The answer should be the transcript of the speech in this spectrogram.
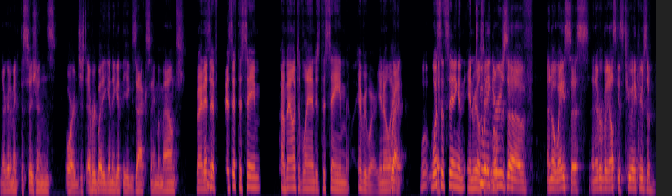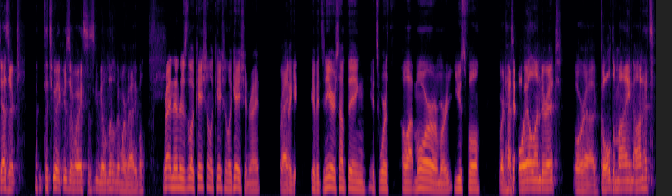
They're going to make decisions, or just everybody going to get the exact same amount? Right, as if as if the same amount of land is the same everywhere. You know, like right. what's Like the saying in, in real Two estate? Lo- acres of an oasis, and everybody else gets two acres of desert. the two acres of oasis is going to be a little bit more valuable. Right, and then there's location, location, location. Right, Right. Like- if it's near something, it's worth a lot more or more useful. or it has oil under it, or a gold mine on it,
